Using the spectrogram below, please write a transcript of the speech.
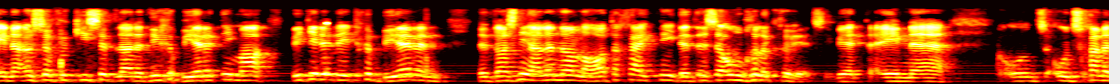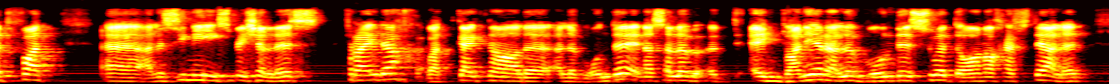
En nou sou verkies het dat dit nie gebeur het nie, maar weet jy dit het gebeur en dit was nie hulle nalatigheid nie, dit is 'n ongeluk gewees, jy weet. En uh, ons ons gaan dit vat. Uh hulle sien nie spesialis Vrydag wat kyk na hulle hulle wonde en as hulle en wanneer hulle wonde sodanig herstel het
